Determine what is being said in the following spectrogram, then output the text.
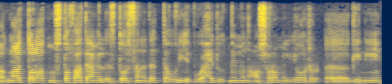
مجموعة طلعت مصطفى هتعمل إصدار سندات توريق بواحد واتنين من عشرة مليار آه جنيه.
